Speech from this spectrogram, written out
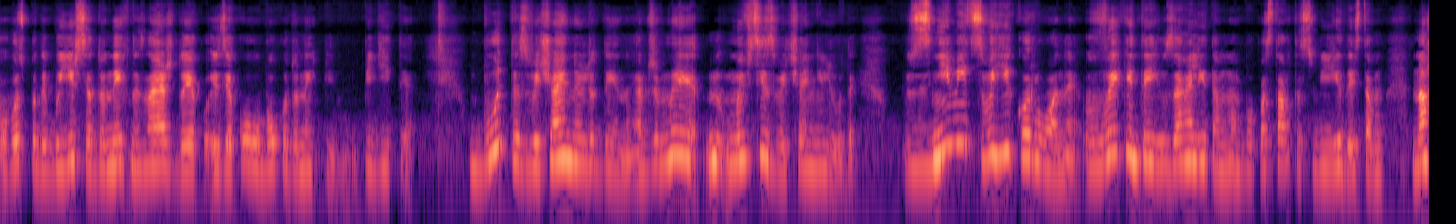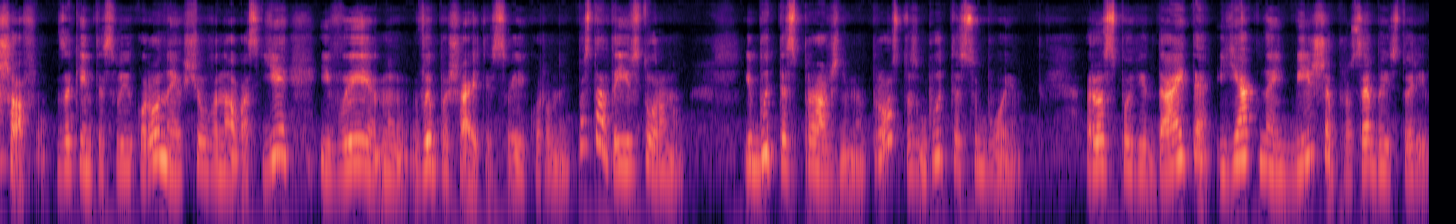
господи, боїшся до них, не знаєш, до яко, з якого боку до них підійти. Будьте звичайною людиною, адже ми, ну, ми всі звичайні люди. Зніміть свої корони, викиньте їх взагалі там, або поставте собі їх десь там на шафу. Закиньте свою корону, якщо вона у вас є, і ви ну, ви пишаєтесь своєю короною. Поставте її в сторону. І будьте справжніми, просто будьте собою. Розповідайте якнайбільше про себе історії.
